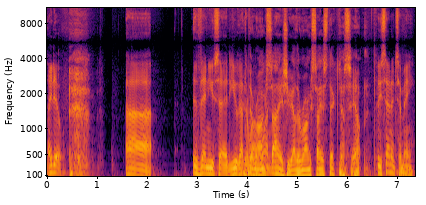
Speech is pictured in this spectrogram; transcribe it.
I do. Uh, then you said, you got the, The wrong, wrong size. You got the wrong size thickness. Yep. So you sent it to me.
